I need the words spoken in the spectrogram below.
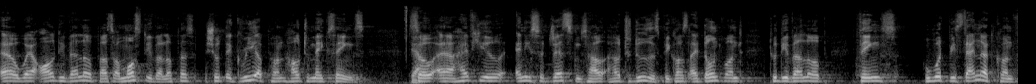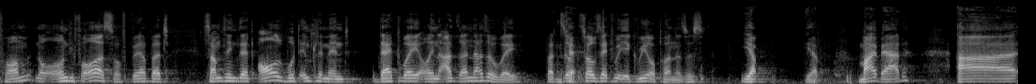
uh, where all developers or most developers should agree upon how to make things. Yeah. So uh, have you any suggestions how, how to do this? Because I don't want to develop things who would be standard conform, not only for our software, but something that all would implement that way or in other, another way. But Okay. so, so that we agree upon this. Yep, yep. My bad. Uh,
